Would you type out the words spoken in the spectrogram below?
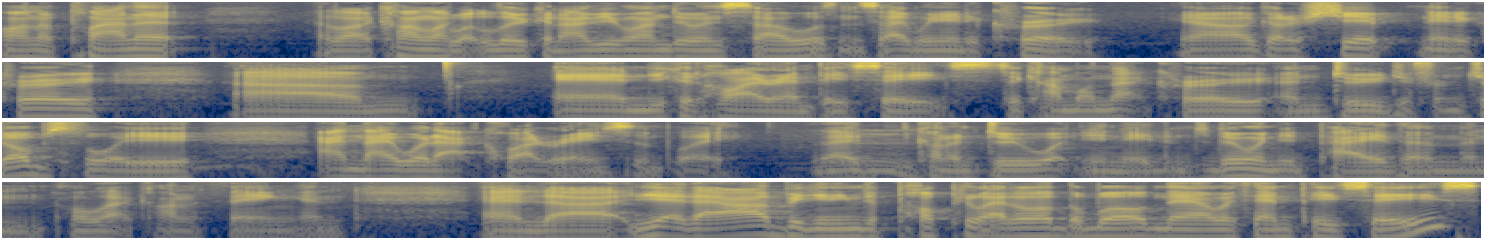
on a planet, like kind of like what Luke and Obi Wan do in Star Wars, and say we need a crew. You know, I got a ship, need a crew. Um, and you could hire NPCs to come on that crew and do different jobs for you, and they would act quite reasonably. They'd kind of do what you need them to do, and you'd pay them and all that kind of thing. And and uh, yeah, they are beginning to populate a lot of the world now with NPCs,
